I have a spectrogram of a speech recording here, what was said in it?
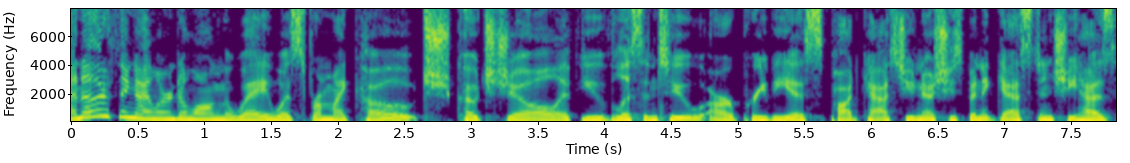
Another thing I learned along the way was from my coach, Coach Jill. If you've listened to our previous podcast, you know she's been a guest and she has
